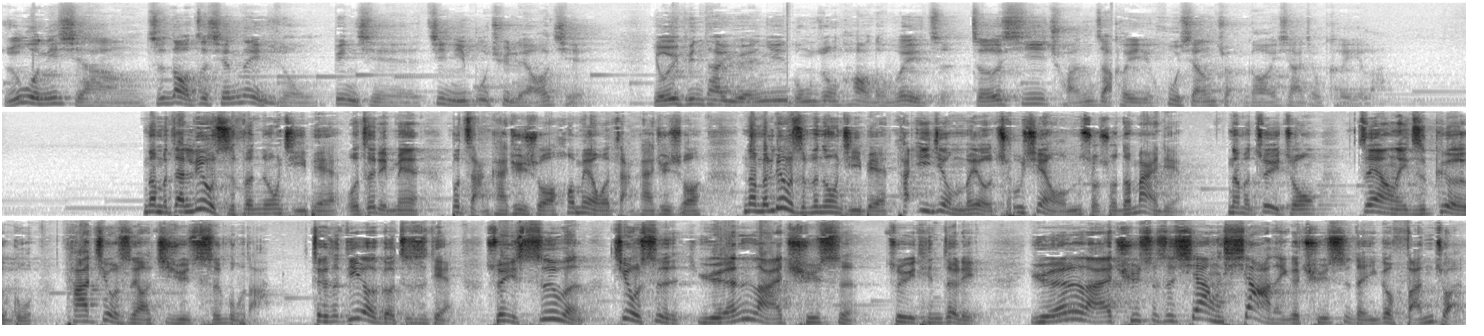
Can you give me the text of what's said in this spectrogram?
如果你想知道这些内容，并且进一步去了解。由于平台原因，公众号的位置，泽西船长可以互相转告一下就可以了。那么在六十分钟级别，我这里面不展开去说，后面我展开去说。那么六十分钟级别，它依旧没有出现我们所说的卖点。那么最终这样的一只个股，它就是要继续持股的。这个是第二个知识点。所以失稳就是原来趋势，注意听这里，原来趋势是向下的一个趋势的一个反转，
